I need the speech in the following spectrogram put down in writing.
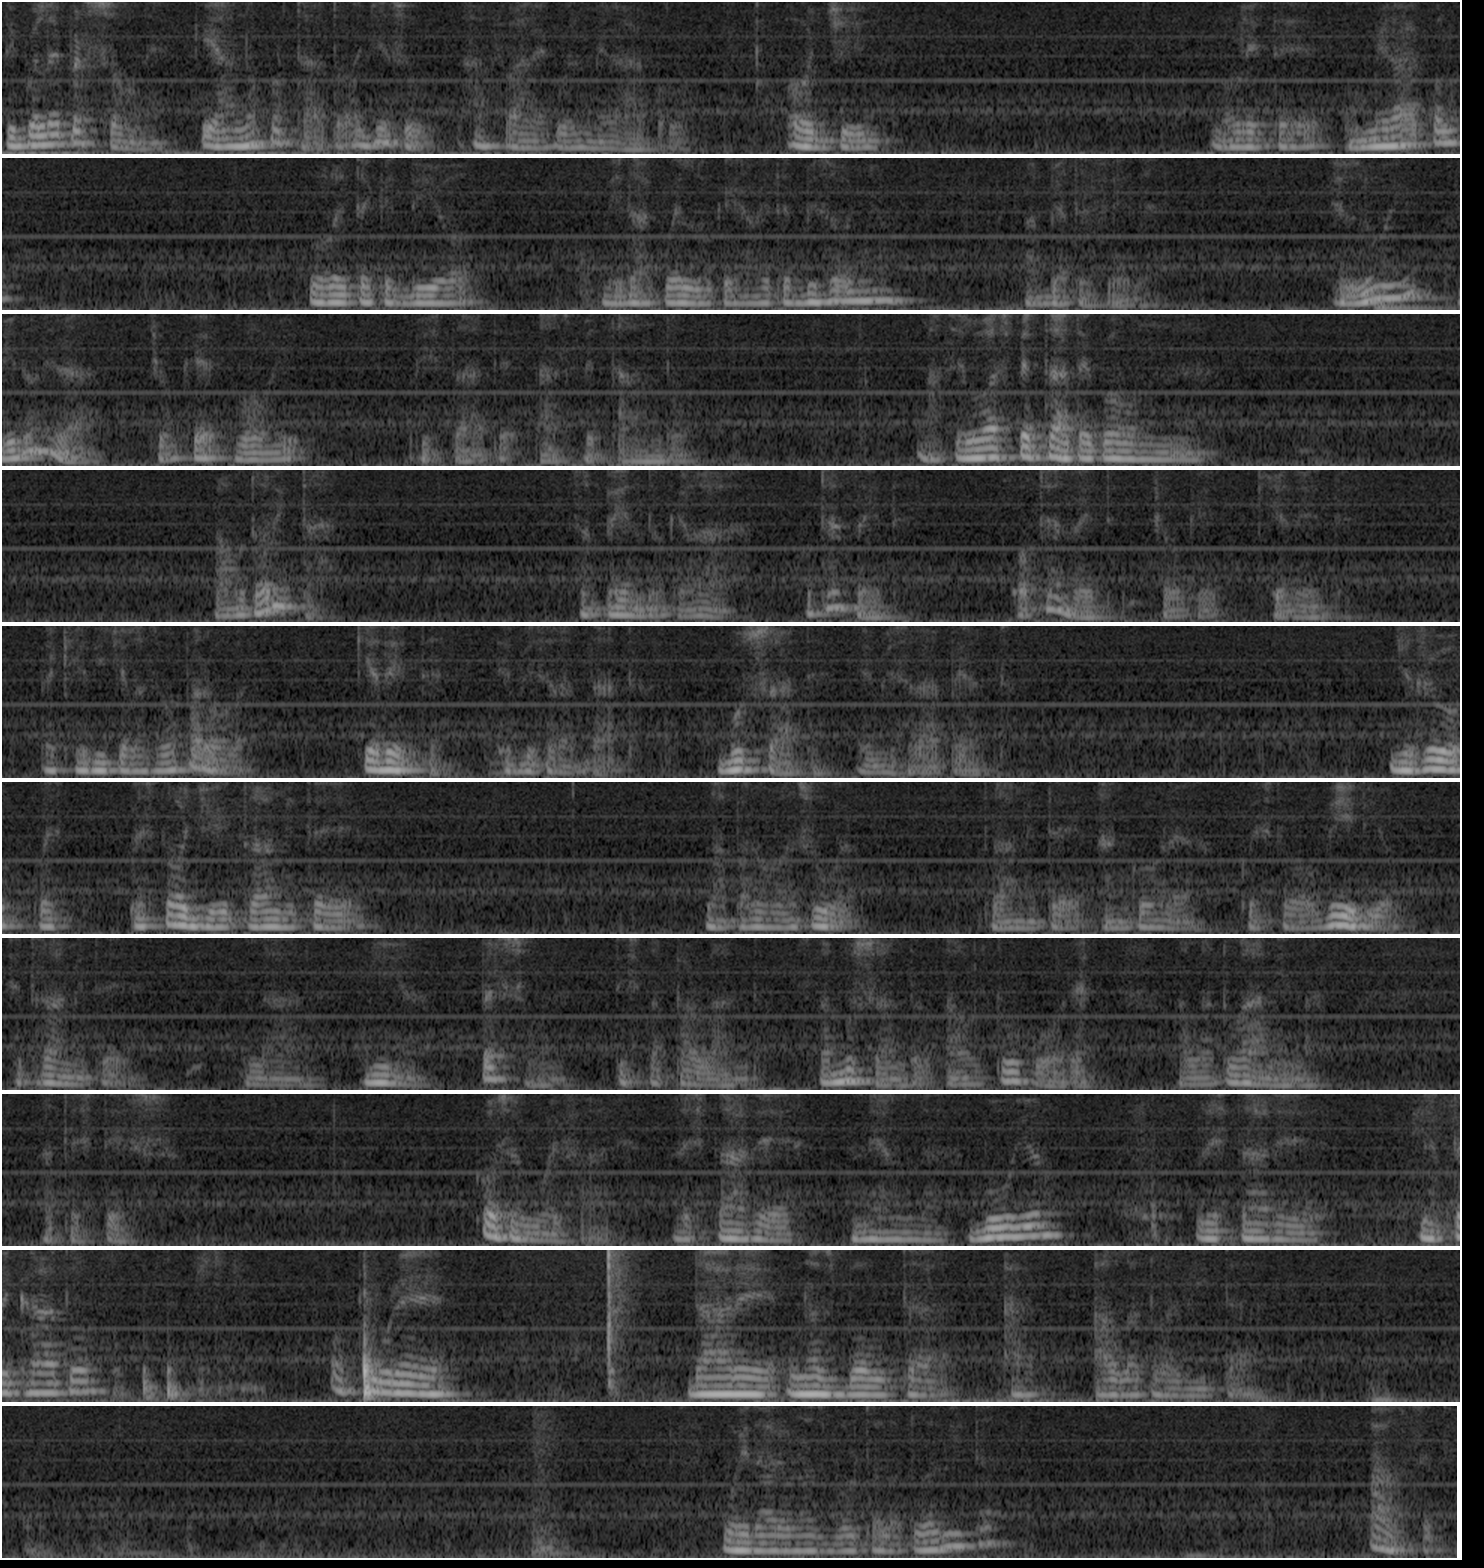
di quelle persone che hanno portato a Gesù a fare quel miracolo. Oggi volete un miracolo? Volete che Dio vi dà quello che avete bisogno? Abbiate fede e Lui vi donerà ciò che voi vi state aspettando. Ma se lo aspettate con autorità, sapendo che là otterrete, otterrete ciò che chiedete, perché dice la sua parola, chiedete e vi sarà dato, bussate e vi sarà aperto. Gesù quest'oggi tramite la parola sua, tramite ancora questo video e tramite la mia persona ti sta parlando, sta bussando al tuo cuore, alla tua anima, a te stesso. Cosa vuoi fare? Restare nel buio? Restare nel peccato? Oppure dare una svolta a, alla tua vita? Vuoi dare una svolta alla tua vita? Alzati.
